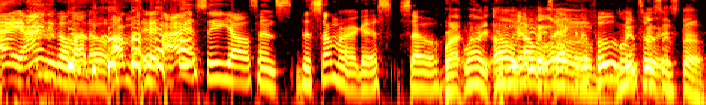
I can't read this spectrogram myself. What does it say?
hey, I ain't even gonna lie though. I'm, I ain't seen y'all since this summer, I guess. So Right, right. And Oh, we yeah, always acted a uh, fool on Memphis tour. and stuff.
